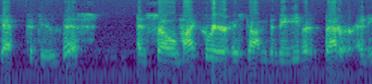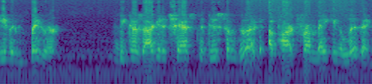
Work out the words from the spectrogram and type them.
get to do this. And so my career has gotten to be even better and even bigger because I get a chance to do some good. Apart from making a living,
